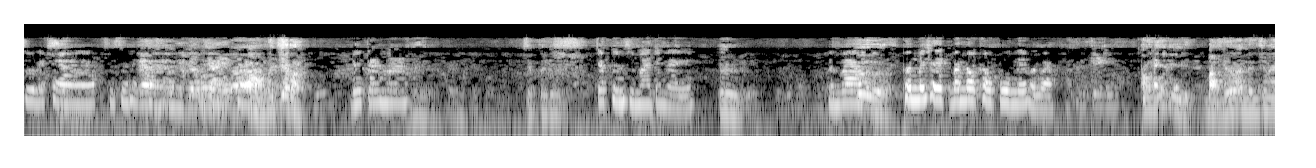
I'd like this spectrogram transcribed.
สู้ๆนะครับสู้ๆนะครับอ๋อไม่เจ็บอะ เดี๋ยวตามมาเจ็บไปด้วยจะเพิ่นสิมาจังไหนเออ เพิ่นว่า เออ เพิ่นไม่ใช่บ้านนอกเข้ากรุงเลยเพิ่นว่า เอางี้ดิบัตรเดียวอันหนึงใช่ไหม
